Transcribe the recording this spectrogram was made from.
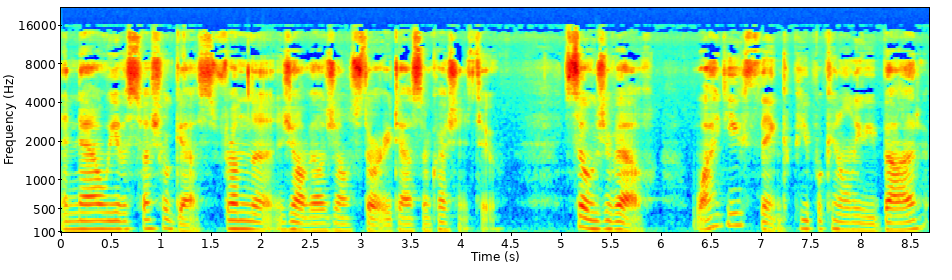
And now we have a special guest from the Jean Valjean story to ask some questions to. So, Javert, why do you think people can only be bad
